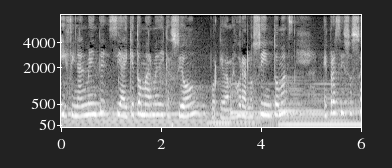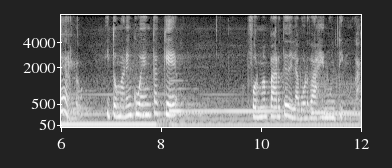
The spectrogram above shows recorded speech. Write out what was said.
y finalmente, si hay que tomar medicación porque va a mejorar los síntomas, es preciso hacerlo y tomar en cuenta que forma parte del abordaje multimodal.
